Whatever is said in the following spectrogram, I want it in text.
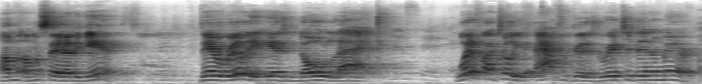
I'm, I'm going to say that again. There really is no lack. What if I told you Africa is richer than America?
